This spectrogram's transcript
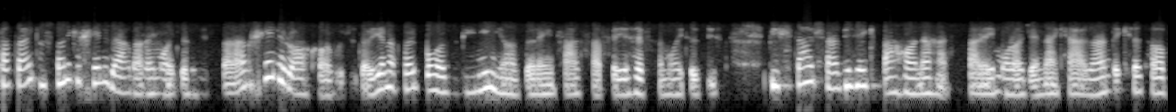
پس برای دوستانی که خیلی دغدغه محیط زیست دارن خیلی راهکار وجود داره. یه مقدار بازبینی نیاز داره این فلسفه حفظ محیط زیست. بیشتر شبیه یک بهانه هست برای مراجعه نکردن به کتاب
